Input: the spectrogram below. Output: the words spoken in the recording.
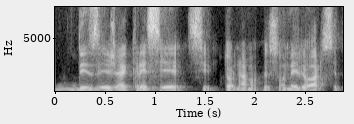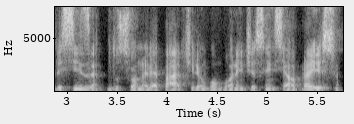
deseja crescer, se tornar uma pessoa melhor, você precisa do sono, ele é parte, ele é um componente essencial para isso.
